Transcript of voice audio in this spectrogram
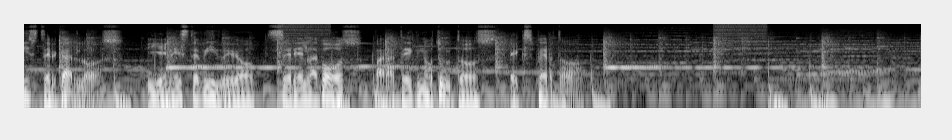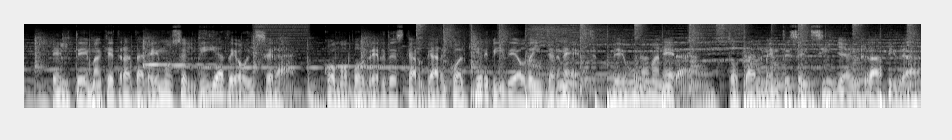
Mr. Carlos. Y en este video, seré la voz, para Tecnotutos, experto. El tema que trataremos el día de hoy será, cómo poder descargar cualquier video de internet, de una manera, totalmente sencilla y rápida.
